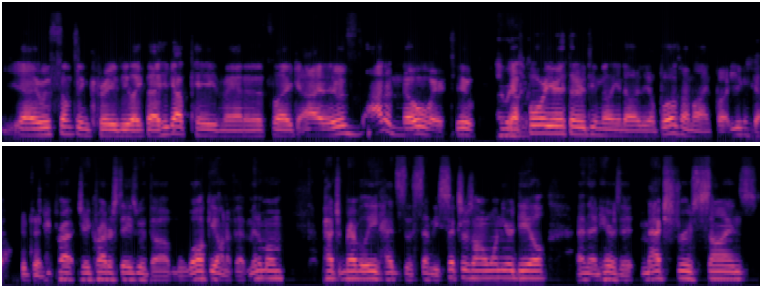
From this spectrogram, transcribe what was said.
Yeah, it was something crazy like that. He got paid, man, and it's like I, it was out of nowhere too. Really yeah, four year, thirty-two million dollar deal blows my mind. But you can go continue. Jae Crowder stays with uh, Milwaukee on a vet minimum. Patrick Beverley heads to the 76ers on a one year deal, and then here's it: Max Strus signs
